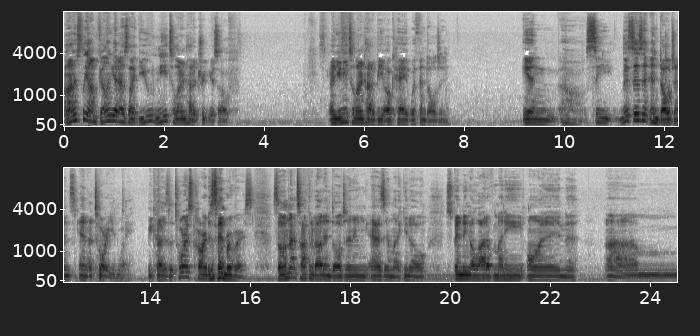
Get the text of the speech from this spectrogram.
honestly, I'm feeling it as like you need to learn how to treat yourself. And you need to learn how to be okay with indulging. In, oh, see, this isn't indulgence in a Taurian way because the Taurus card is in reverse. So I'm not talking about indulging as in like, you know, spending a lot of money on um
